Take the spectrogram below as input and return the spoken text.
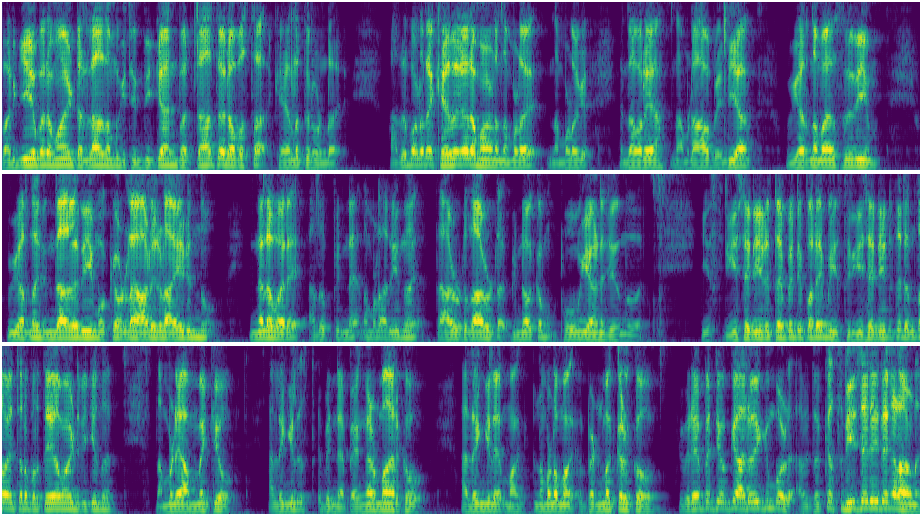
വർഗീയപരമായിട്ടല്ലാതെ നമുക്ക് ചിന്തിക്കാൻ പറ്റാത്ത ഒരവസ്ഥ കേരളത്തിലുണ്ട്. അത് വളരെ ഖേദകരമാണ്. നമ്മൾ നമ്മൾ എന്താ പറയുക നമ്മുടെ ആ വലിയ ഉയർന്ന മനസ്ഥിതിയും ഉയർന്ന ചിന്താഗതിയും ഒക്കെ ഉള്ള ആളുകളായിരുന്നു ഇന്നലെ വരെ. അത് പിന്നെ നമ്മൾ അതിൽ നിന്ന് താഴോട്ട് താഴോട്ട് പിന്നോക്കം പോവുകയാണ് ചെയ്യുന്നത്. ഈ സ്ത്രീ ശരീരത്തെ പറ്റി പറയുമ്പോൾ ഈ സ്ത്രീ ശരീരത്തിൽ എന്തോ ഇത്ര പ്രത്യേകമായിട്ടിരിക്കുന്നത് നമ്മുടെ അമ്മയ്ക്കോ അല്ലെങ്കിൽ പിന്നെ പെങ്ങന്മാർക്കോ അല്ലെങ്കിൽ നമ്മുടെ പെൺമക്കൾക്കോ ഇവരെ പറ്റിയൊക്കെ ആലോചിക്കുമ്പോൾ ഇതൊക്കെ സ്ത്രീ ശരീരങ്ങളാണ്.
